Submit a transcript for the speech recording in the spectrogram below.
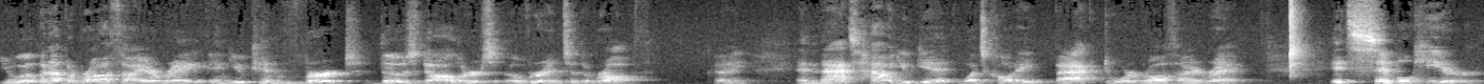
you open up a Roth IRA and you convert those dollars over into the Roth. Okay? And that's how you get what's called a backdoor Roth IRA. It's simple here.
